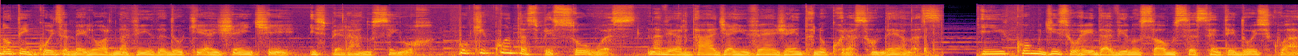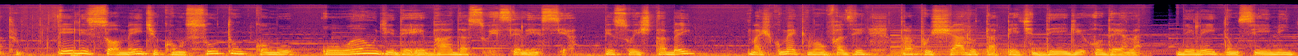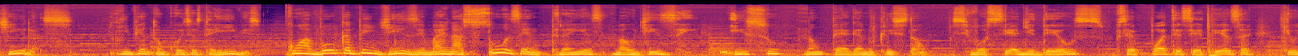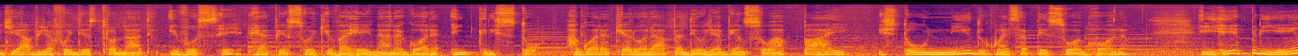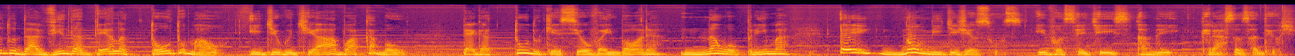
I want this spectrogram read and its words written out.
Não tem coisa melhor na vida do que a gente esperar no Senhor. Porque quantas pessoas, na verdade, a inveja entra no coração delas e, como disse o rei Davi no Salmo 62, 4, eles somente consultam como o hão de derribar da sua excelência. A pessoa está bem, mas como é que vão fazer para puxar o tapete dele ou dela? Deleitam-se em mentiras, inventam coisas terríveis. Com a boca bendizem, mas nas suas entranhas maldizem. Isso não pega no cristão. Se você é de Deus, você pode ter certeza que o diabo já foi destronado e você é a pessoa que vai reinar agora em Cristo. Agora quero orar para Deus lhe abençoar. Pai, estou unido com essa pessoa agora e repreendo da vida dela todo o mal. E digo: diabo, acabou. Pega tudo que é seu, vai embora, não oprima, em nome de Jesus. E você diz amém. Graças a Deus.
